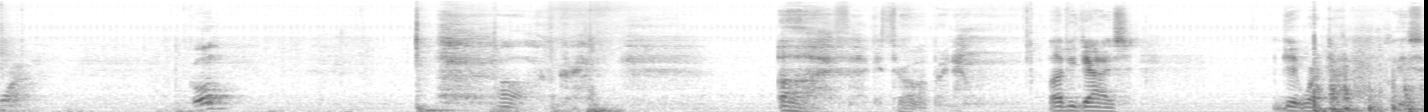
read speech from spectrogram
one. Cool? Oh, crap. Oh, I could throw up right now. Love you guys. Get work done, please.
